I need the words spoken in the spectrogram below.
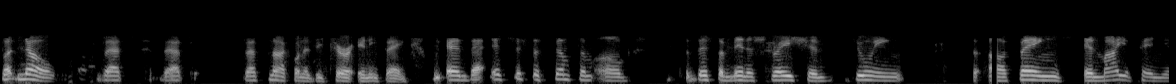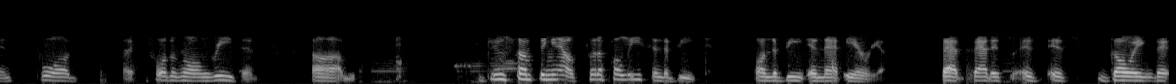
But no, that's that's that's not going to deter anything. And that it's just a symptom of this administration doing uh, things, in my opinion, for for the wrong reason. Um, do something else. Put a police in the beat on the beat in that area. That that is is, is going that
